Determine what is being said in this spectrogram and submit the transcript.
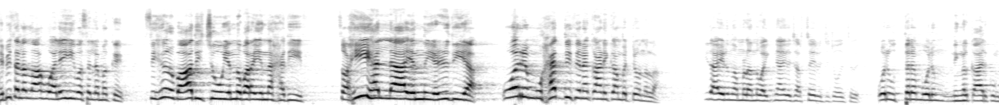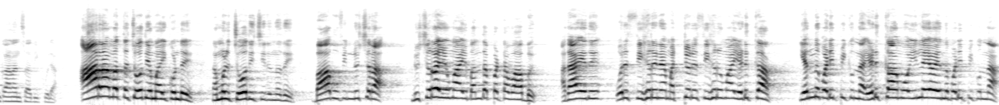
നബി സല്ലാഹു അലഹി വസല്ലമക്ക് സിഹിർ ബാധിച്ചു എന്ന് പറയുന്ന ഹദീസ്. സഹീഹല്ല എന്ന് എഴുതിയ ഒരു മുഹദ്ദിസിനെ കാണിക്കാൻ പറ്റുമോ എന്നുള്ള? ഇതായിരുന്നു നമ്മൾ അന്ന് വൈജ്ഞാനിക ചർച്ചയിൽ വെച്ച് ചോദിച്ചത്. ഒരു ഉത്തരം പോലും നിങ്ങൾക്ക് ആർക്കും കാണാൻ സാധിക്കില്ല ആറാമത്തെ ചോദ്യമായി കൊണ്ട് നമ്മൾ ചോദിച്ചിരുന്നത് ബാബു ഫിൻ നുഷറ നുഷറയുമായി ബന്ധപ്പെട്ട വാബ്. അതായത് ഒരു സിഹിറിനെ മറ്റൊരു സിഹിറുമായി എടുക്കാം എന്ന് പഠിപ്പിക്കുന്ന എടുക്കാമോ ഇല്ലയോ എന്ന് പഠിപ്പിക്കുന്ന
